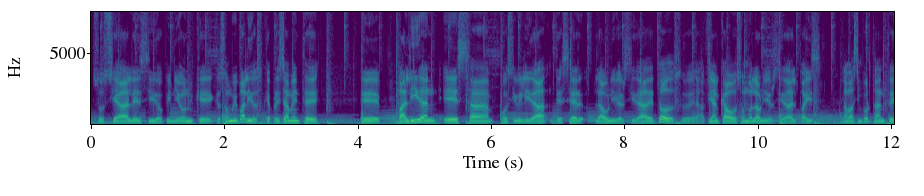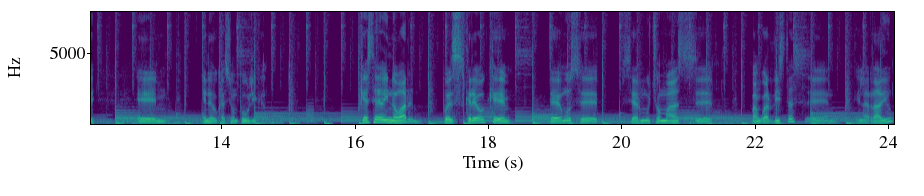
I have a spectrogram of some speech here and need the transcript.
sociales y de opinión que, que son muy válidos, que precisamente eh, validan esa posibilidad de ser la universidad de todos. Eh, al fin y al cabo somos la universidad del país, la más importante eh, en educación pública. ¿Qué se debe innovar? Pues creo que debemos ser mucho más vanguardistas en la radio.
